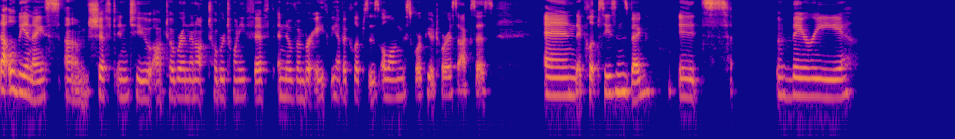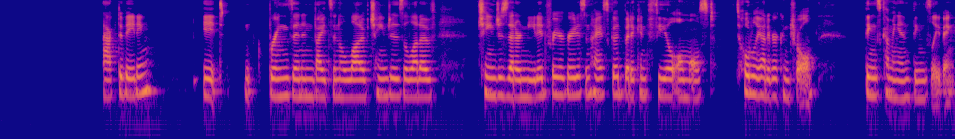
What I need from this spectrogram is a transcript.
that will be a nice um, shift into october and then october 25th and november 8th we have eclipses along the scorpio taurus axis and eclipse season's big it's very activating it brings in, invites in a lot of changes, a lot of changes that are needed for your greatest and highest good, but it can feel almost totally out of your control. Things coming in, things leaving.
